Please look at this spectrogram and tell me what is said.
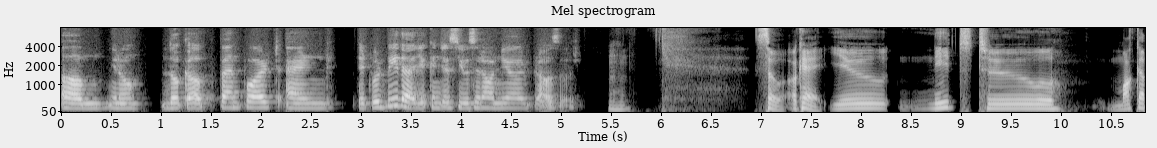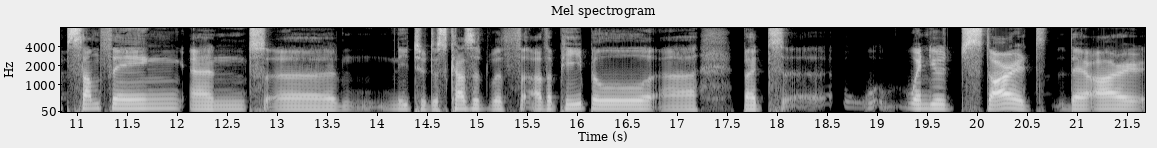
um, you know look up Penpot and it would be there. You can just use it on your browser. Mm -hmm. So okay, you need to mock up something and uh, need to discuss it with other people. Uh, but uh, when you start, there are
